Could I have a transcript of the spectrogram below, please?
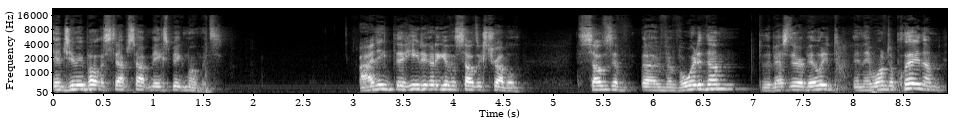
and Jimmy Butler steps up, makes big moments. I think the Heat are going to give the Celtics trouble. The Celtics have, uh, have avoided them to the best of their ability, and they want to play them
